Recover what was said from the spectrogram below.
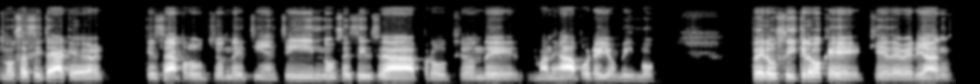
no sé si tenga que ver que sea producción de TNT, no sé si sea producción de manejada por ellos mismos, pero sí creo que, que deberían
